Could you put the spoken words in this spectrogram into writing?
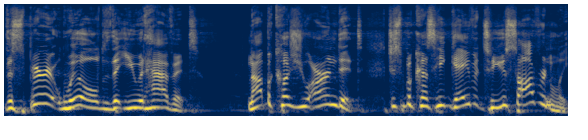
The Spirit willed that you would have it, not because you earned it, just because He gave it to you sovereignly.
